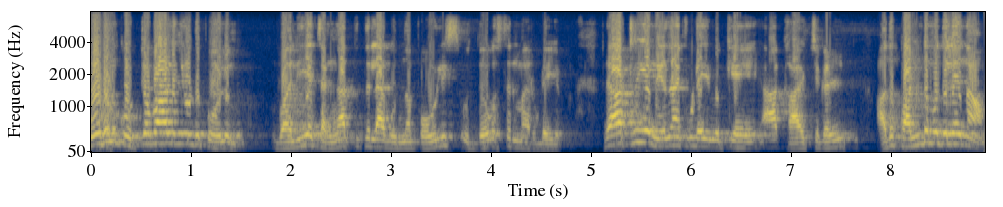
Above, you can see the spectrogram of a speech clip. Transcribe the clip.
കൊടും കുറ്റവാളികളോട് പോലും വലിയ ചങ്ങാത്തത്തിലാകുന്ന പോലീസ് ഉദ്യോഗസ്ഥന്മാരുടെയും രാഷ്ട്രീയ നേതാക്കളുടെയും ഒക്കെ ആ കാഴ്ചകൾ അത് പണ്ട് മുതലേ നാം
